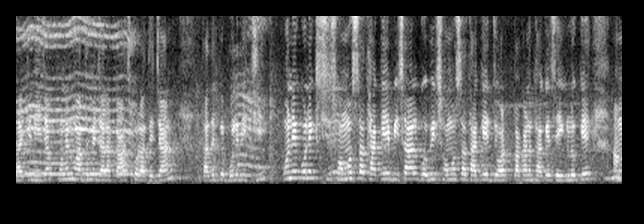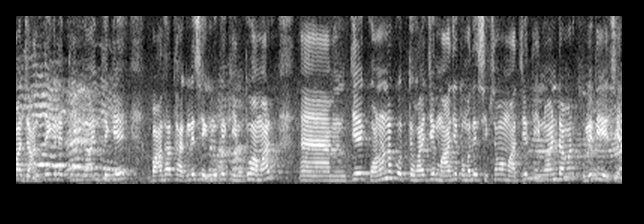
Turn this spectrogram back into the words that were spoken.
ভাইকে নিয়ে যাও। ফোনের মাধ্যমে যারা কাজ করাতে চান, তাদেরকে বলে দিচ্ছি, অনেক অনেক সমস্যা থাকে, বিশাল গভীর সমস্যা থাকে, জট পাকানো থাকে, সেইগুলোকে আমার জানতে গেলে, তিন লাইন থেকে বাঁধা থাকলে, সেগুলোকে কিন্তু আমার যে গণনা করতে হয় যে, মা যে তোমাদের শিবশ্যামা, মা যে তিন লাইনটা আমার খুলে দিয়েছেন,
